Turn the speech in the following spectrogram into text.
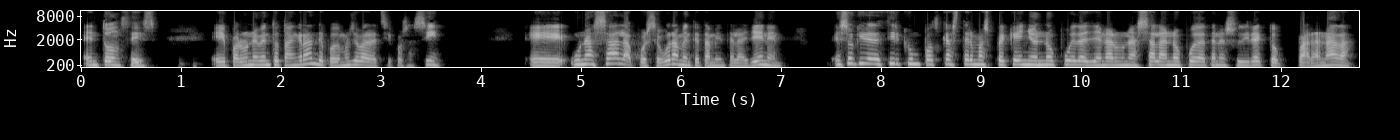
Entonces, eh, para un evento tan grande podemos llevar a chicos así. Eh, una sala, pues seguramente también te la llenen. ¿Eso quiere decir que un podcaster más pequeño no pueda llenar una sala, no pueda tener su directo? Para nada.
